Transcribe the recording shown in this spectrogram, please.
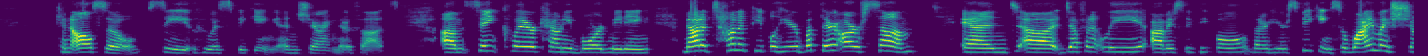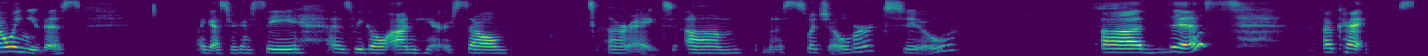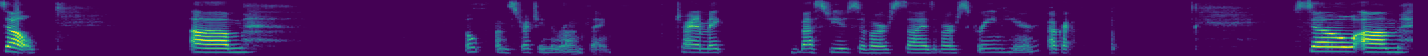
can also see who is speaking and sharing their thoughts. Um, St. Clair County Board meeting, not a ton of people here, but there are some, and uh, definitely, obviously, people that are here speaking. So, why am I showing you this? I guess you're going to see as we go on here. So, all right, um, I'm going to switch over to uh, this. Okay, so um, oh, I'm stretching the wrong thing. Trying to make best use of our size of our screen here. Okay. So, um,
